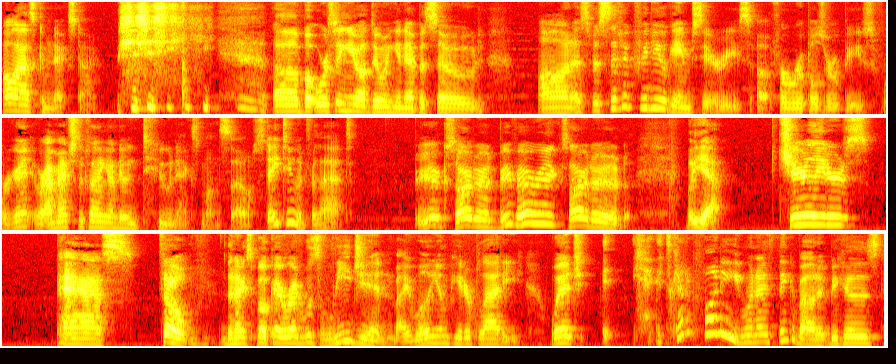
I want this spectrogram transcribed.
I'll ask him next time. uh, but we're thinking about doing an episode on a specific video game series uh, for Rupel's Rupees. We're going. I'm actually planning on doing two next month, so stay tuned for that. Be excited. Be very excited. But yeah, Cheerleaders, pass. So, the next book I read was Legion by William Peter Blatty, which it, it's kind of funny when I think about it because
